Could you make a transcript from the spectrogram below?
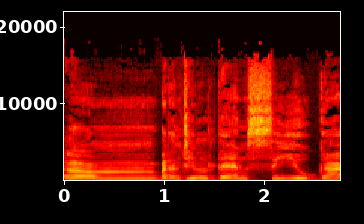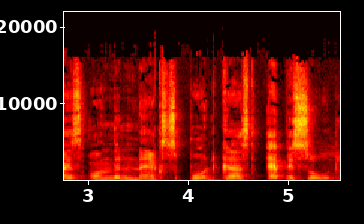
um, but until then, see you guys on the next podcast episode.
